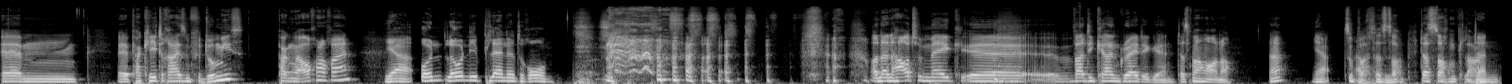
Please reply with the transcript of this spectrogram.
ähm, äh, Paketreisen für Dummies. Packen wir auch noch rein. ja, und Lonely Planet Rom. Und dann How to Make äh, Vatikan Great Again. Das machen wir auch noch. Ne? Ja, Super, das ist, doch, das ist doch ein Plan. Dann,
